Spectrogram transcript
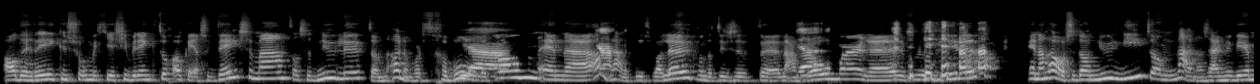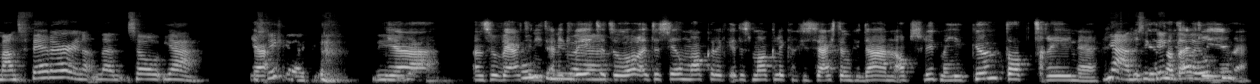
al de rekensommetjes. Je bedenkt toch, oké, als ik deze maand, als het nu lukt, dan, oh, dan wordt het geboren dan. En uh, oh, nou, dat is wel leuk, want dat is het uh, nou, zomer. Uh, en dan, oh, als het dan nu niet, dan, nou, dan zijn we weer een maand verder. En dan, zo, ja, verschrikkelijk. Die, ja. En zo werkt het niet. En ik weet het hoor. Het is heel makkelijk. Het is makkelijker gezegd dan gedaan. Absoluut. Maar je kunt dat trainen. Ja, dus ik denk dat wel heel leren.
